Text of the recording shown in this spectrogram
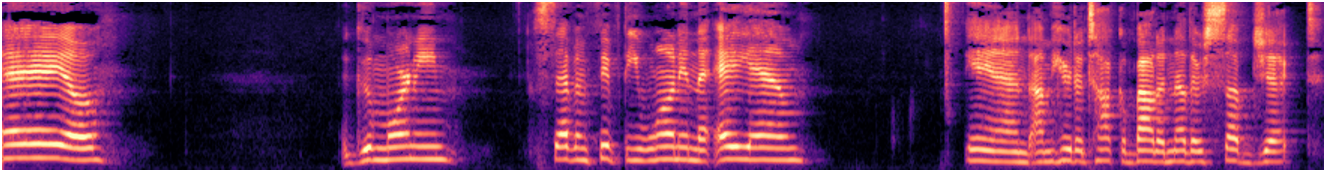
Hey, yo. Good morning. 7:51 in the AM. And I'm here to talk about another subject.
